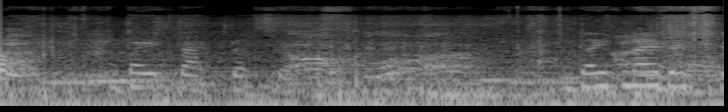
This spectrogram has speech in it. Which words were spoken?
Oh my best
